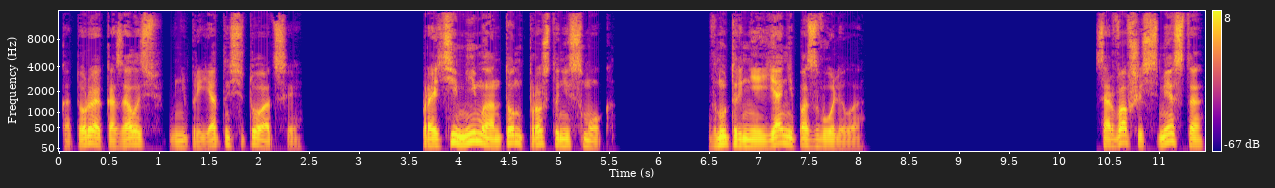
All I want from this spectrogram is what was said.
которая оказалась в неприятной ситуации. Пройти мимо Антон просто не смог. Внутреннее «я» не позволило. Сорвавшись с места,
